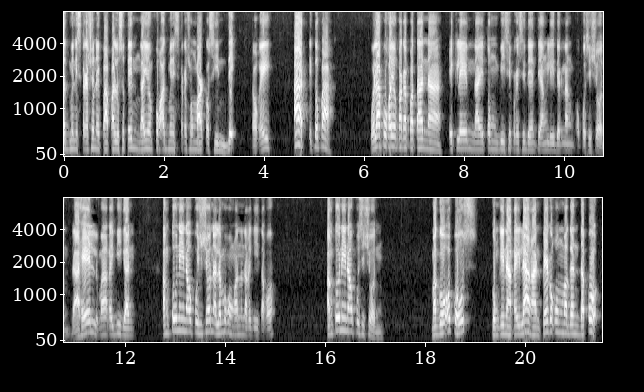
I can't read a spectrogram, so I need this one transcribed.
administrasyon ay papalusutin, ngayon pong administrasyong Marcos hindi. Okay? At ito pa, wala po kayong karapatan na i-claim na itong vice presidente ang leader ng oposisyon. Dahil, mga kaibigan, ang tunay na oposisyon, alam mo kung ano nakikita ko? Ang tunay na oposisyon, mag-o-oppose kung kinakailangan, pero kung maganda po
